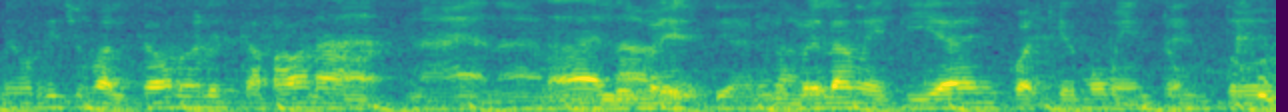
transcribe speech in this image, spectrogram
mejor dicho, Falcao no le escapaba nada. Nada, nada, Nada, el hombre, bestia, el hombre la metía en cualquier momento. En todo.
